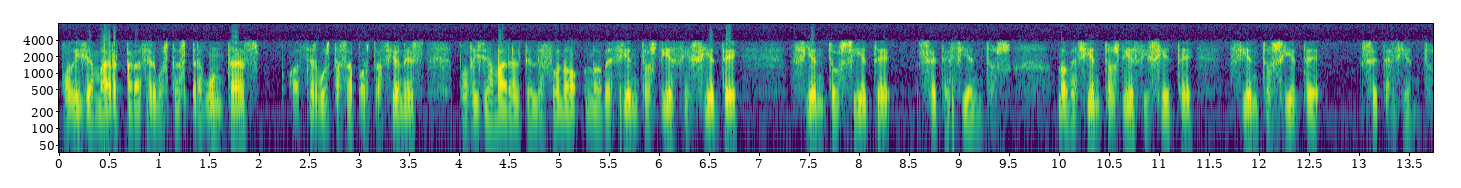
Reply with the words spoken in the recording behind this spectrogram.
Podéis llamar para hacer vuestras preguntas, hacer vuestras aportaciones, podéis llamar al teléfono 917 107 700. 917 107 700.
